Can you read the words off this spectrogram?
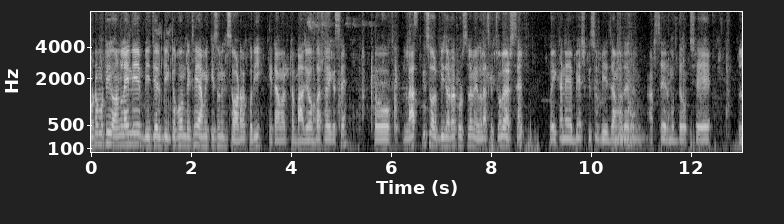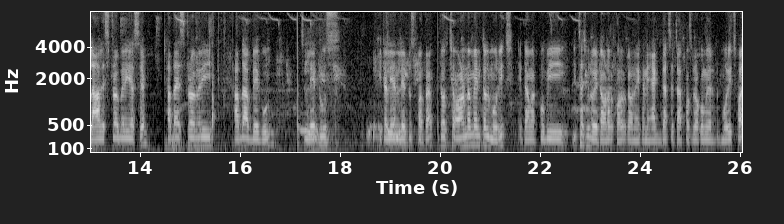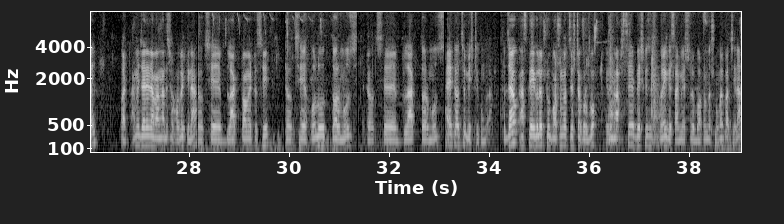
মোটামুটি অনলাইনে বীজের বিজ্ঞাপন দেখলে আমি কিছু না কিছু অর্ডার করি। এটা আমার একটা বাজে অভ্যাস হয়ে গেছে। তো লাস্ট কিছু বীজ অর্ডার করছিলাম, এগুলো আজকে চলে আসছে। তো এখানে বেশ কিছু বীজ আমাদের আসছে। এর মধ্যে হচ্ছে লাল স্ট্রবেরি আছে, সাদা স্ট্রবেরি সাদা বেগুন লেটুস ইটালিয়ান লেটুস পাতা। এটা হচ্ছে অর্নামেন্টাল মরিচ। এটা আমার খুবই ইচ্ছা ছিল এটা অর্ডার করার, কারণে এখানে এক গাছে চার পাঁচ রকমের মরিচ হয়। বাট আমি জানি না বাংলাদেশে হবে কিনা। হচ্ছে ব্ল্যাক টমেটো সিড এটা হচ্ছে হলুদ তরমুজ, এটা হচ্ছে ব্ল্যাক তরমুজ, আর এটা হচ্ছে মিষ্টি কুমড়া। তো যাই হোক, আজকে এগুলো একটু বসানোর চেষ্টা করব। এগুলো আসছে, বেশ কিছু হয়ে গেছে, আমি আসলে বসানোর সময় পাচ্ছি না।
